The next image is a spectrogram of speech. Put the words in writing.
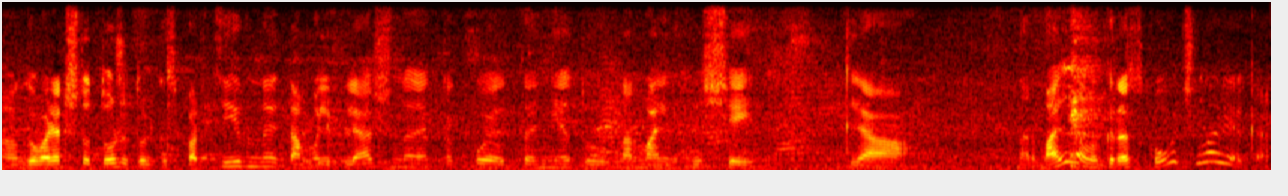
а, говорят, что тоже только спортивные там или пляжные какое-то, нету нормальных вещей для нормального городского человека.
